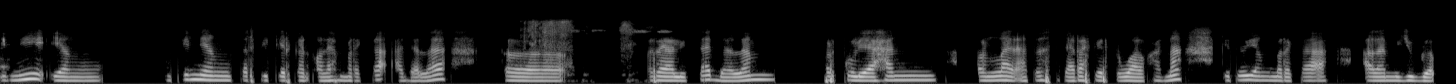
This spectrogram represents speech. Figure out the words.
ini yang mungkin yang terpikirkan oleh mereka adalah uh, realita dalam perkuliahan online atau secara virtual karena itu yang mereka alami juga.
